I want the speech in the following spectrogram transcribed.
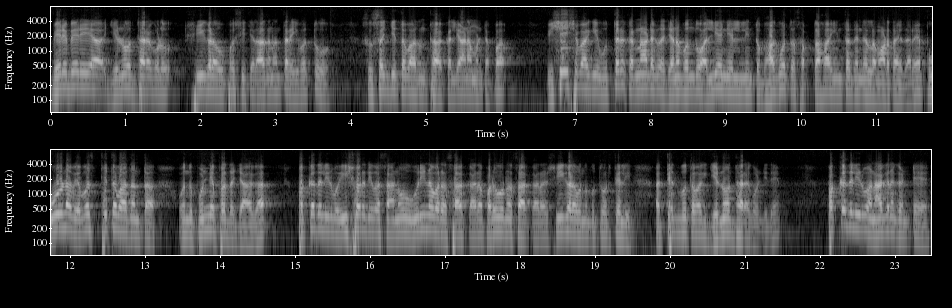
ಬೇರೆ ಬೇರೆಯ ಜೀರ್ಣೋದ್ಧಾರಗಳು ಶ್ರೀಗಳ ಉಪಸ್ಥಿತಿಯಲ್ಲಿ ಆದ ನಂತರ ಇವತ್ತು ಸುಸಜ್ಜಿತವಾದಂತಹ ಕಲ್ಯಾಣ ಮಂಟಪ, ವಿಶೇಷವಾಗಿ ಉತ್ತರ ಕರ್ನಾಟಕದ ಜನ ಬಂದು ಅಲ್ಲಿಯ ನೆಲೆ ನಿಂತು ಭಾಗವತ ಸಪ್ತಾಹ ಇಂಥದ್ದನ್ನೆಲ್ಲ ಮಾಡ್ತಾ ಇದ್ದಾರೆ. ಪೂರ್ಣ ವ್ಯವಸ್ಥಿತವಾದಂಥ ಒಂದು ಪುಣ್ಯಪ್ರದ ಜಾಗ. ಪಕ್ಕದಲ್ಲಿರುವ ಈಶ್ವರ ದೇವಸ್ಥಾನವು ಊರಿನವರ ಸಹಕಾರ ಪರವೂರಿನ ಸಹಕಾರ, ಶ್ರೀಗಳ ಒಂದು ಮುತುವರ್ತಿಯಲ್ಲಿ ಅತ್ಯದ್ಭುತವಾಗಿ ಜೀರ್ಣೋದ್ಧಾರಗೊಂಡಿದೆ. ಪಕ್ಕದಲ್ಲಿರುವ ನಾಗನಗಂಟೆ,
